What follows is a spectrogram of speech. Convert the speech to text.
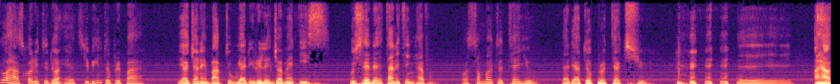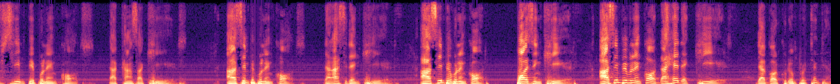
God has called you to do on earth. You begin to prepare your journey back to where the real enjoyment is, which is an eternity in heaven. For somebody to tell you they're there to protect you. I have seen people in courts that cancer killed. I have seen people in court that accident killed. I have seen people in court poison killed. I have seen people in court that headache killed. Their God couldn't protect them.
